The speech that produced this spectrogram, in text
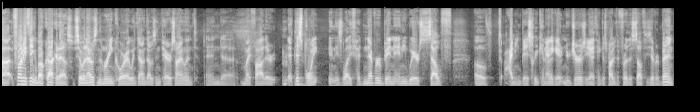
Uh, funny thing about crocodiles. So when I was in the Marine Corps, I went down. I was in Parris Island, and uh, my father, at this point in his life, had never been anywhere south of. I mean, basically Connecticut, New Jersey. I think is probably the furthest south he's ever been.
